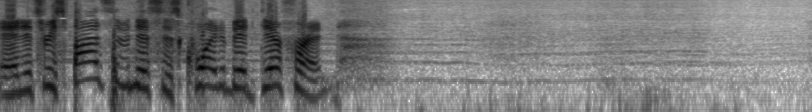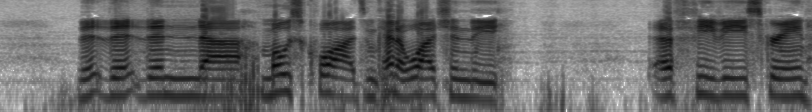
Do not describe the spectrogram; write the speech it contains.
And its responsiveness is quite a bit different than, than uh, most quads. I'm kind of watching the FPV screen.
